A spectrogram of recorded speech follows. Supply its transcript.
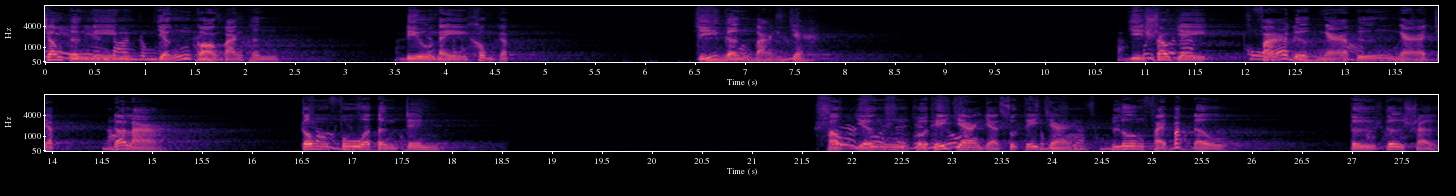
Trong từng niệm vẫn còn bản thân. Điều này không gấp. Chỉ cần bạn giác. Vì sao vậy? Phá được ngã tướng ngã chấp. Đó là Công phu ở tầng trên. Học vấn của thế gian và xuất thế gian Luôn phải bắt đầu từ cơ sở.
